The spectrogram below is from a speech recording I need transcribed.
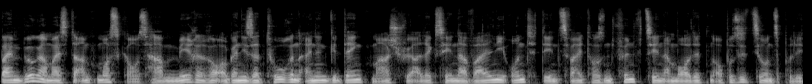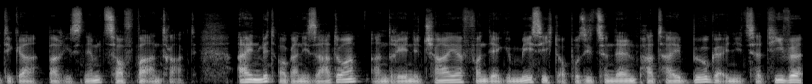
Beim Bürgermeisteramt Moskaus haben mehrere Organisatoren einen Gedenkmarsch für Alexei Nawalny und den 2015 ermordeten Oppositionspolitiker Boris Nemtsov beantragt. Ein Mitorganisator, Andrei Nitschajew von der gemäßigt oppositionellen Partei Bürgerinitiative,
